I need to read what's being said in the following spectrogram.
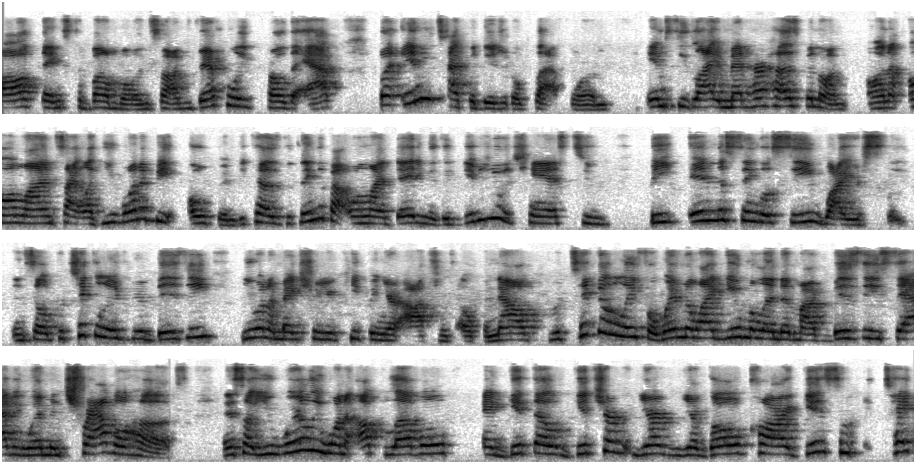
all thanks to Bumble. And so I'm definitely pro the app, but any type of digital platform. MC Lyte met her husband on, on an online site. Like you want to be open because the thing about online dating is it gives you a chance to be in the single seat while you're asleep. And so, particularly if you're busy, you want to make sure you're keeping your options open. Now, particularly for women like you, Melinda, my busy, savvy women, travel hubs. And so, you really want to up level and get the get your your your gold card. Get some, take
